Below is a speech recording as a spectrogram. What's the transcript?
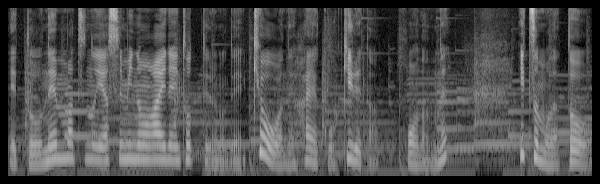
えっと年末の休みの間に撮ってるので今日はね早く起きれた方なのね。いつもだと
